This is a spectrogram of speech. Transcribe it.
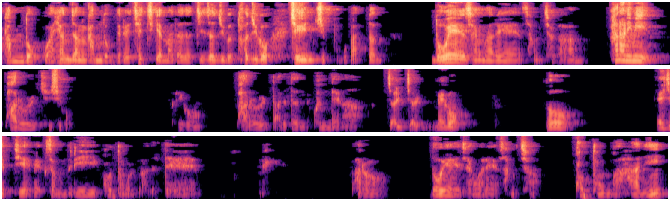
감독과 현장 감독들의 채찍에 맞아서 찢어지고 터지고 죄인 쥐부고 받던 노예 생활의 상처가 하나님이 바로를 치시고 그리고 바로를 따르던 군대가 쩔쩔매고 또 에집트의 백성들이 고통을 받을 때 바로 노예 생활의 상처, 고통과 한이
